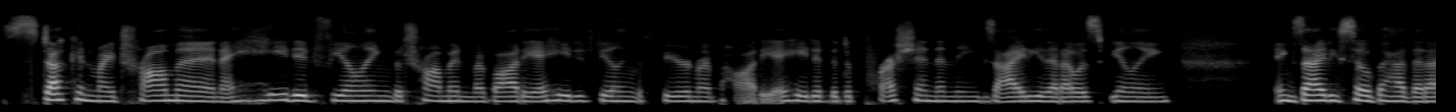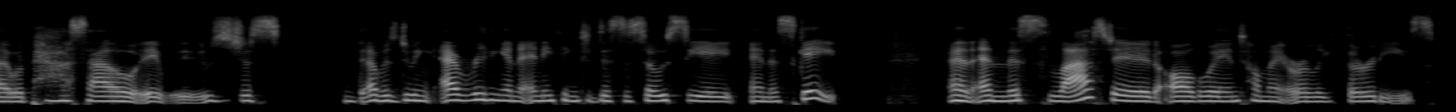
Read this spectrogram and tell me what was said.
stuck in my trauma and i hated feeling the trauma in my body. I hated feeling the fear in my body. I hated the depression and the anxiety that i was feeling. Anxiety so bad that i would pass out. It, it was just i was doing everything and anything to disassociate and escape. And and this lasted all the way until my early 30s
